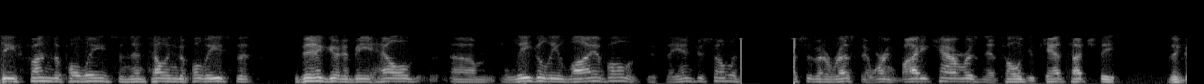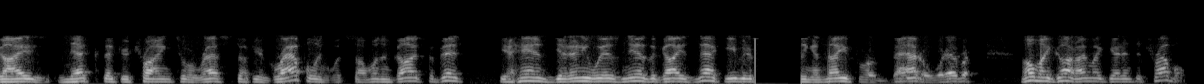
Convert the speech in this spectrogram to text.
Defund the police and then telling the police that they're going to be held um, legally liable if they injure someone. Of an arrest, they're wearing body cameras, and they're told you can't touch the the guy's neck that you're trying to arrest. So if you're grappling with someone, and God forbid your hands get anywhere near the guy's neck, even if using a knife or a bat or whatever, oh my God, I might get into trouble.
